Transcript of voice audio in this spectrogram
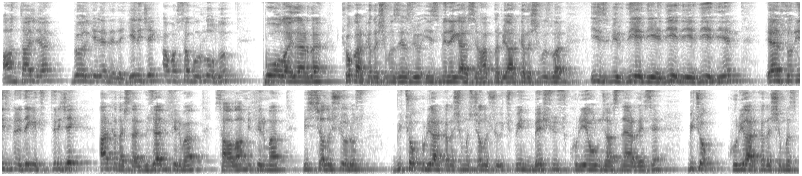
Antalya bölgelerine de gelecek ama sabırlı olun. Bu olaylarda çok arkadaşımız yazıyor İzmir'e gelsin. Hatta bir arkadaşımız var İzmir diye diye diye diye diye diye. En son İzmir'e de getirttirecek. Arkadaşlar güzel bir firma, sağlam bir firma. Biz çalışıyoruz. Birçok kurye arkadaşımız çalışıyor. 3500 kurye olacağız neredeyse. Birçok kurye arkadaşımız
